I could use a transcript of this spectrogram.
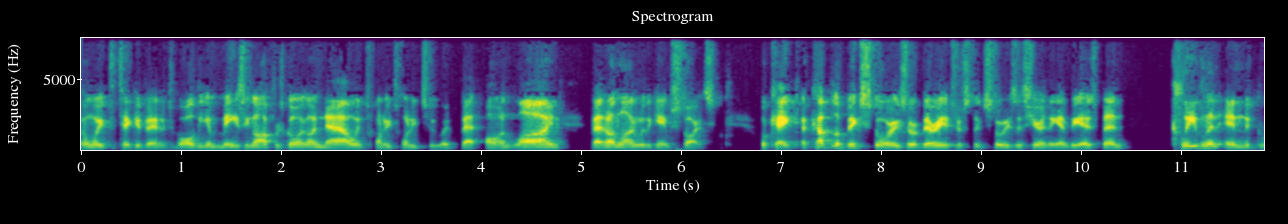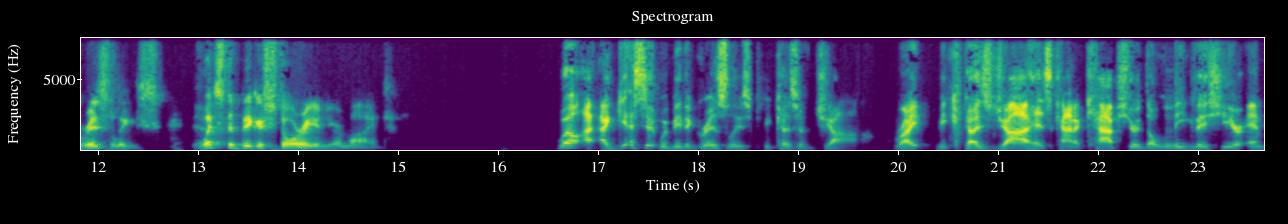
Don't wait to take advantage of all the amazing offers going on now in 2022 at Bet Online. Bet Online where the game starts. Okay, a couple of big stories or very interesting stories this year in the NBA has been Cleveland and the Grizzlies. Yeah. What's the biggest story in your mind? Well, I, I guess it would be the Grizzlies because of Ja, right? Because Ja has kind of captured the league this year and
